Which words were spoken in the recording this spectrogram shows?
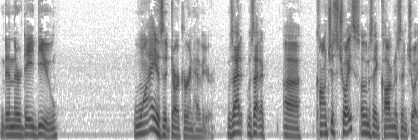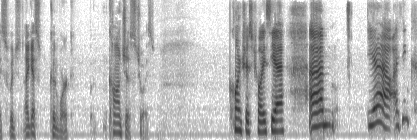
than their debut. Why is it darker and heavier? Was that was that a uh, conscious choice? I was going to say cognizant choice, which I guess could work. Conscious choice. Conscious choice, yeah. Um, yeah, I think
